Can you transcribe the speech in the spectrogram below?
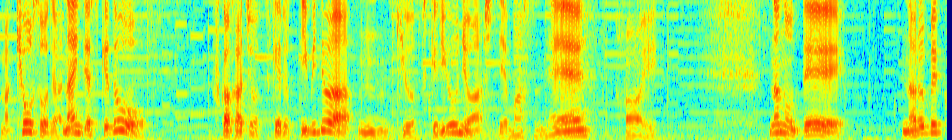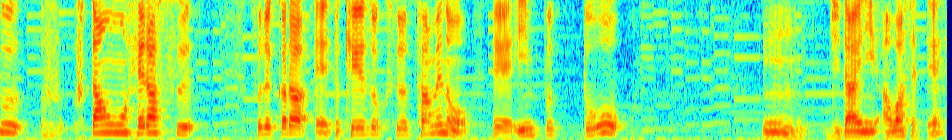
ー、まあ、競争ではないんですけど付加価値をつけるっていう意味では、うん、気をつけるようにはしてますね。はい、なのでなるべく負担を減らすそれから、えーと、継続するための、えー、インプットを、うん、時代に合わせて、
